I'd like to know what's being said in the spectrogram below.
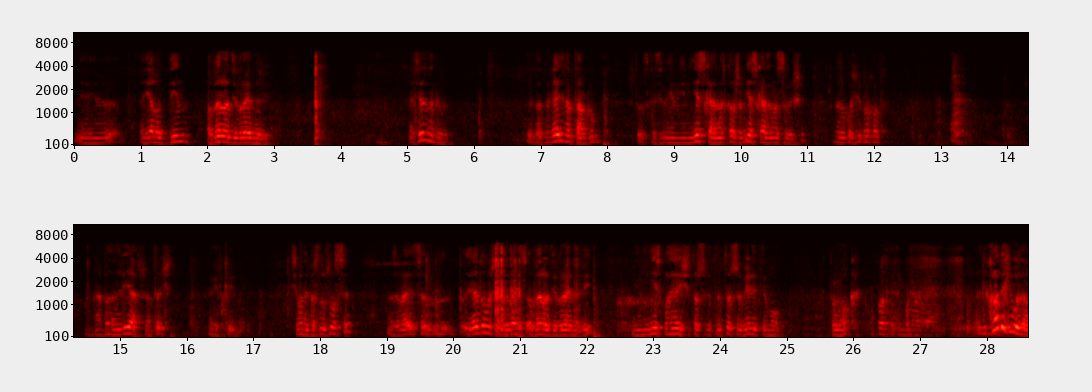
я дин авера деврай нави. Я серьезно говорю. Это погоди нам торгум, что сказать, мне, мне, мне сказано, сказал, что мне сказано свыше, что нужно получить брахот. А была навия, что точно. Ривка и. Он и послушался, называется, я думаю, что называется Овера Диврай Нави, не исполняющий то, что, то, что верит ему пророк. А Кроме Кибуда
